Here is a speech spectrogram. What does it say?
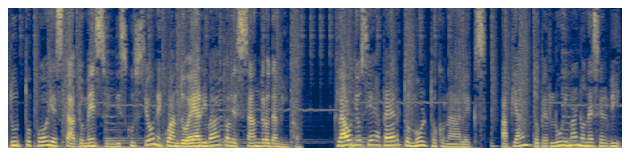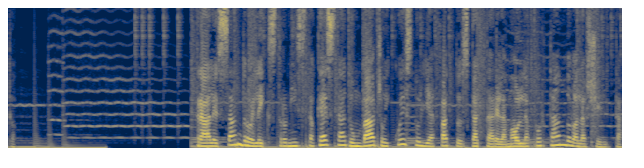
Tutto poi è stato messo in discussione quando è arrivato Alessandro D'Amico. Claudio si è aperto molto con Alex, ha pianto per lui ma non è servito tra Alessandro e l'ex tronista che è stato un bacio e questo gli ha fatto scattare la molla portandolo alla scelta,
